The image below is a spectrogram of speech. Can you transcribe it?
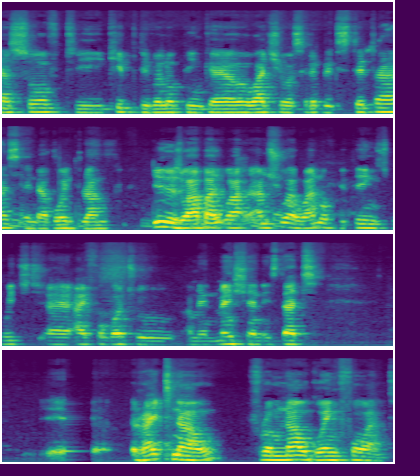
you're soft. Keep developing. Girl, watch your celebrity status and avoid drama. This is what, what- I'm sure one of the things which uh, I forgot to, I mean, mention is that uh, right now, from now going forward,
